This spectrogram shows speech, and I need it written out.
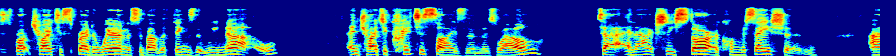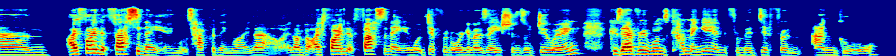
sp- try to spread awareness about the things that we know and try to criticize them as well to, and actually start a conversation. Um, i find it fascinating what's happening right now. And I'm, i find it fascinating what different organizations are doing because everyone's coming in from a different angle.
